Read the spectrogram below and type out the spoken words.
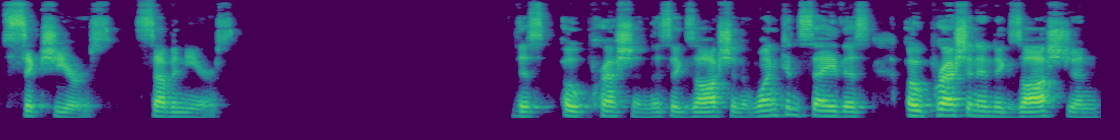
six years, seven years. This oppression, this exhaustion. One can say this oppression and exhaustion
